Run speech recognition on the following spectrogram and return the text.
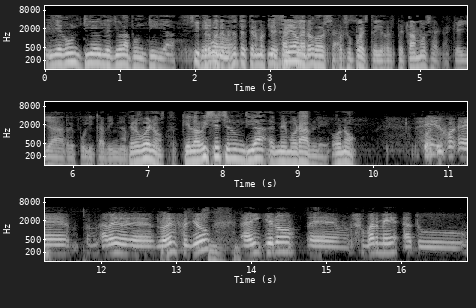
y llegó un tío y les dio la puntilla. Sí, pero, bueno, nosotros tenemos que dejar claro, por supuesto, y respetamos a aquella República digna. Pero bueno, que lo habéis hecho en un día memorable, ¿o no? Sí, eh, a ver, eh, Lorenzo, yo ahí quiero eh, sumarme a tu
